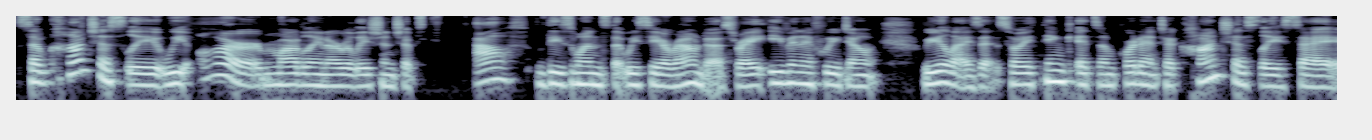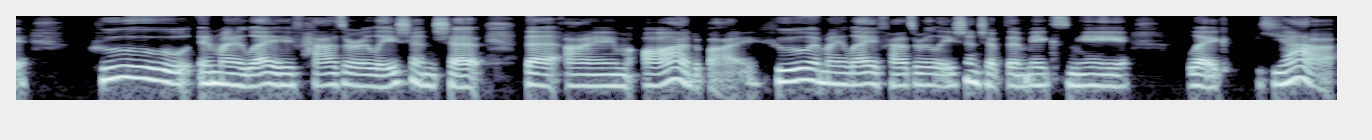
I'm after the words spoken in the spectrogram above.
subconsciously, we are modeling our relationships off these ones that we see around us, right? Even if we don't realize it. So I think it's important to consciously say, who in my life has a relationship that I'm awed by? Who in my life has a relationship that makes me like yeah,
